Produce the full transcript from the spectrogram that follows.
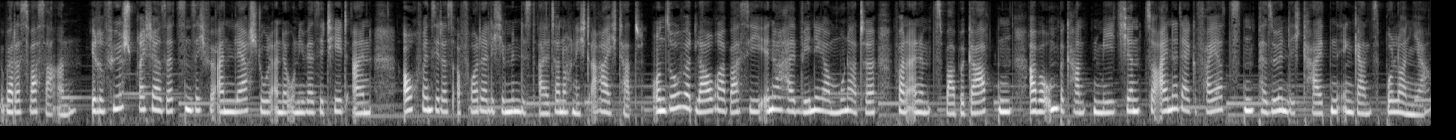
über das Wasser an. Ihre Fürsprecher setzen sich für einen Lehrstuhl an der Universität ein, auch wenn sie das erforderliche Mindestalter noch nicht erreicht hat. Und so wird Laura Bassi innerhalb weniger Monate von einem zwar begabten, aber unbekannten Mädchen zu einer der gefeiertsten Persönlichkeiten in ganz Bologna.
